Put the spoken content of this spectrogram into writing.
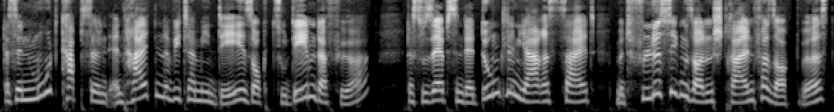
Das in Mutkapseln enthaltene Vitamin D sorgt zudem dafür, dass du selbst in der dunklen Jahreszeit mit flüssigen Sonnenstrahlen versorgt wirst,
